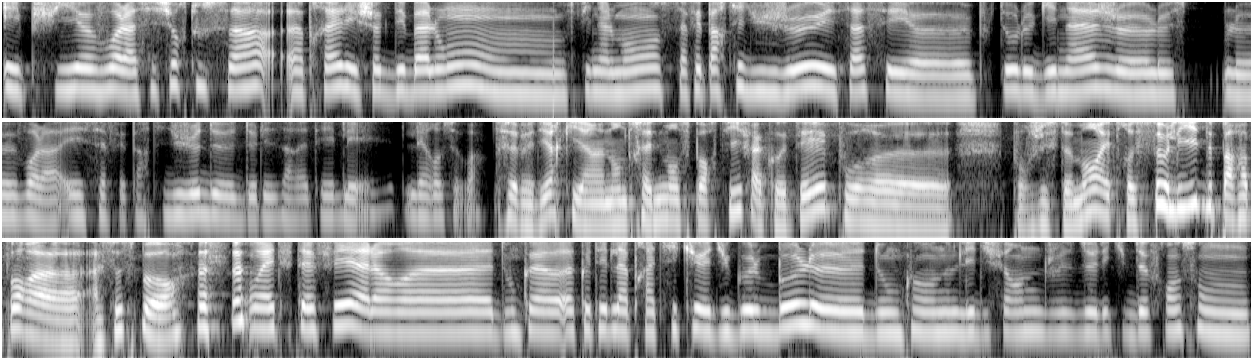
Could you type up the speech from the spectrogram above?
et puis euh, voilà, c'est surtout ça. Après, les chocs des ballons, on- finalement, ça fait partie du jeu et ça, c'est euh, plutôt le gainage, euh, le, le- voilà, et ça fait partie du jeu de, de les arrêter, de les, de les recevoir. Ça veut dire qu'il y a un entraînement sportif à côté pour, euh, pour justement être solide par rapport à, à ce sport. ouais, tout à fait. Alors, euh, donc à, à côté de la pratique euh, du goalball, euh, donc on- les différentes joueuses de l'équipe de France ont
